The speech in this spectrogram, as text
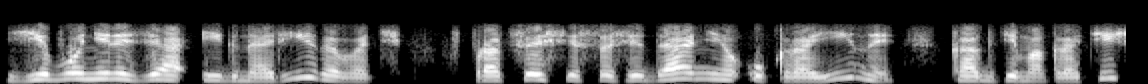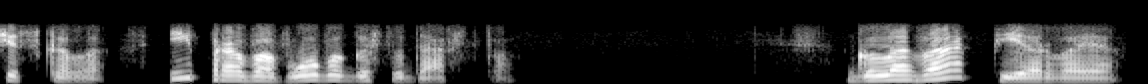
Его нельзя игнорировать в процессе созидания Украины как демократического и правового государства. Глава первая.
